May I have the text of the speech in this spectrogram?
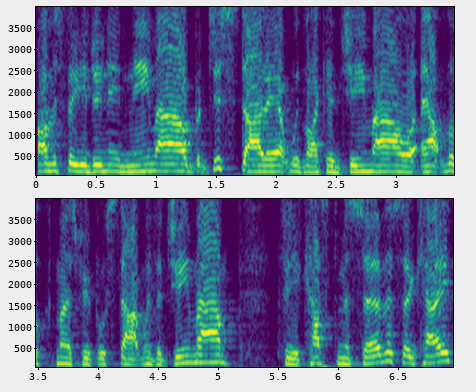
obviously, you do need an email, but just start out with like a Gmail or Outlook. Most people start with a Gmail for your customer service, okay?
